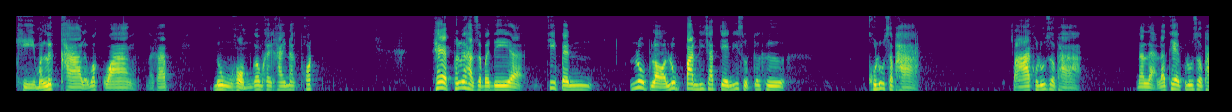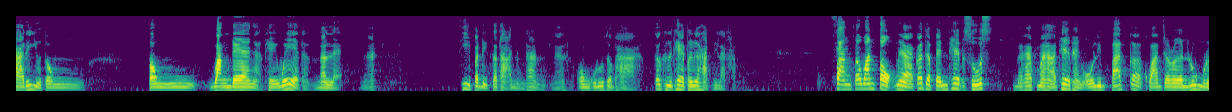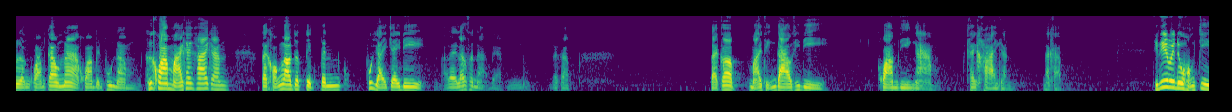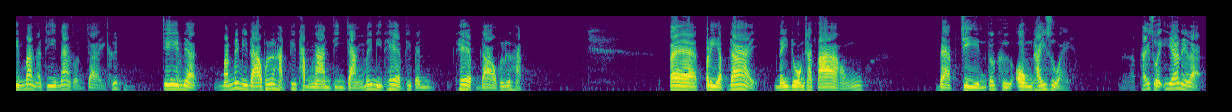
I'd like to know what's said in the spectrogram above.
ขี่มลึกคาหรือว่ากวางนะครับ นุ่งห่มก็คล้ายๆ นักพจน์ เทพพฤหัสบดีอะที่เป็นรูปหล่อรูปปั้นที่ชัดเจนที่สุดก็คือคุรุสภา ตาคุรุสภา นั่นแหละ และเทพครุสภาที่อยู่ตรงตรงวังแดงอะ เทเวศอะนั่นแหละนะที่ประดิษฐานของท่านนะองคุรุสภาก็คือเทพพฤหัสนี่แหละครับ ฝั่งตะวันตกเนี่ยก็จะเป็นเทพซุสนะครับมหาเทพแห่งโอลิมปัสก็ความเจริญรุ่งเรืองความก้าวหน้าความเป็นผู้นำคือความหมายคล้าย ๆกัน แต่ของเราจะติดเป็นผู้ใหญ่ใจดีอะไรลักษณะแบบนี้นะครับ แต่ก็หมายถึงดาวที่ดี ความดีงาม คล้าย ๆกันนะครับ ทีนี้ไปดูของจีนบ้างอจีนน่าสนใจ คือจีนเนี่ยมันไม่มีดาวพฤหัสที่ทำงานจริงจัง ไม่มีเทพที่เป็นเทพดาวพฤหัส แต่เปรียบได้ในดวงชะตาของแบบจีนก็คือองค์ไทยสวยนะครับไทยสวยเอี้ยนี่แหละ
